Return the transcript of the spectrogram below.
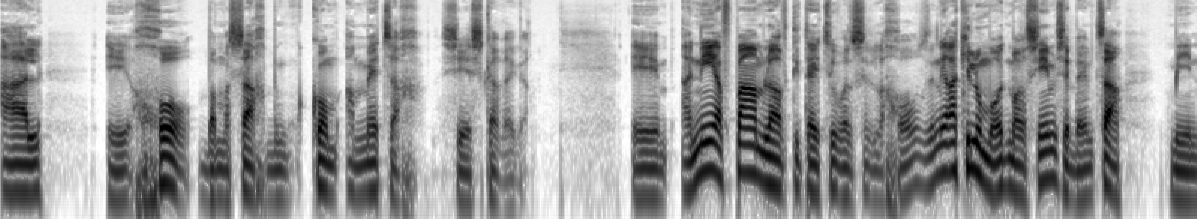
על אה, חור במסך במקום המצח שיש כרגע. אני אף פעם לא אהבתי את העיצוב הזה של החור, זה נראה כאילו מאוד מרשים שבאמצע מין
